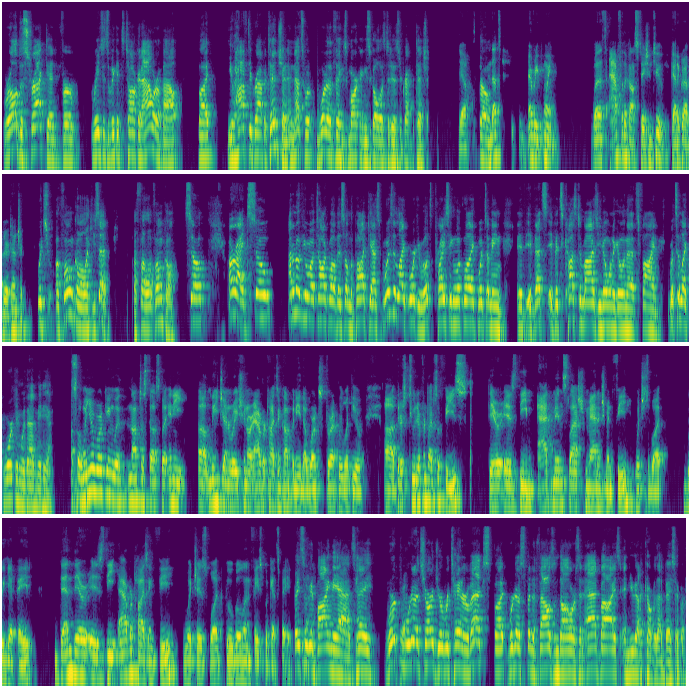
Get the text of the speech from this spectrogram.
We're all distracted for reasons we could talk an hour about, but you have to grab attention. And that's what one of the things marketing's goal is to do is to grab attention. Yeah. So and that's every point. Well, that's after the consultation too. You got to grab their attention. Which a phone call, like you said, a follow up phone call. So, all right. So I don't know if you want to talk about this on the podcast. What is it like working? What's pricing look like? What's I mean, if, if that's if it's customized, you don't want to go in that, that's fine. What's it like working with ad media? So when you're working with not just us, but any uh, lead generation or advertising company that works directly with you, uh, there's two different types of fees. There is the admin slash management fee, which is what we get paid. Then there is the advertising fee, which is what Google and Facebook gets paid. Basically, right. buying the ads. Hey, we're right. we're going to charge you a retainer of X, but we're going to spend a thousand dollars in ad buys, and you got to cover that basically.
